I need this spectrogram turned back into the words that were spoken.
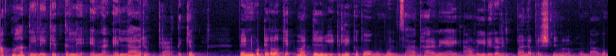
ആത്മഹത്യയിലേക്ക് എത്തല്ലേ എന്ന് എല്ലാവരും പ്രാർത്ഥിക്കും. പെൺകുട്ടികളൊക്കെ മറ്റൊരു വീട്ടിലേക്ക് പോകുമ്പോൾ സാധാരണയായി ആ വീടുകളിൽ പല പ്രശ്നങ്ങളും ഉണ്ടാകും.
